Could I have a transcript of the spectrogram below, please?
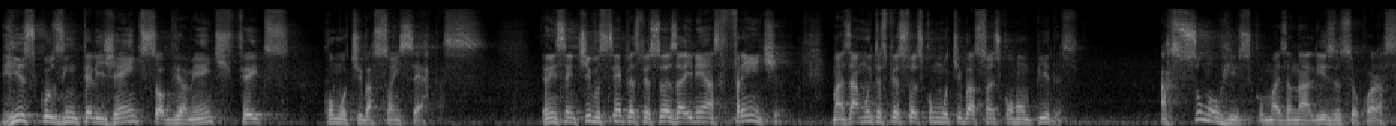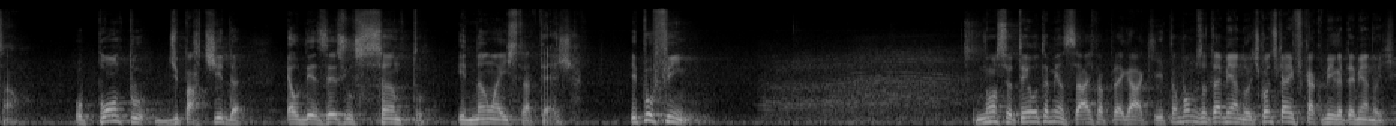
Riscos inteligentes, obviamente, feitos com motivações certas. Eu incentivo sempre as pessoas a irem à frente, mas há muitas pessoas com motivações corrompidas. Assuma o risco, mas analise o seu coração. O ponto de partida é o desejo santo e não a estratégia. E por fim, nossa, eu tenho outra mensagem para pregar aqui, então vamos até meia-noite. Quantos querem ficar comigo até meia-noite?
